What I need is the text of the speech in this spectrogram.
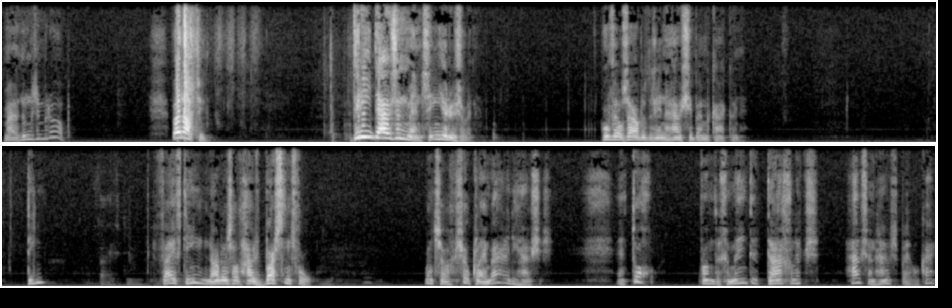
Maar noem ze maar op. Wat dacht u? 3000 mensen in Jeruzalem. Hoeveel zouden er in een huisje bij elkaar kunnen? 10? 15? Nou, dan zat het huis barstens vol. Want zo, zo klein waren die huisjes. En toch kwam de gemeente dagelijks huis aan huis bij elkaar.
